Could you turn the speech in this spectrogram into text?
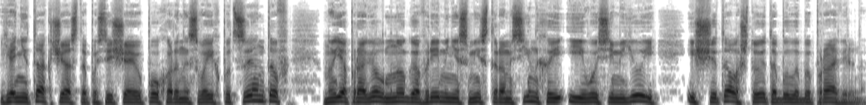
Я не так часто посещаю похороны своих пациентов, но я провел много времени с мистером Синхой и его семьей и считал, что это было бы правильно.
